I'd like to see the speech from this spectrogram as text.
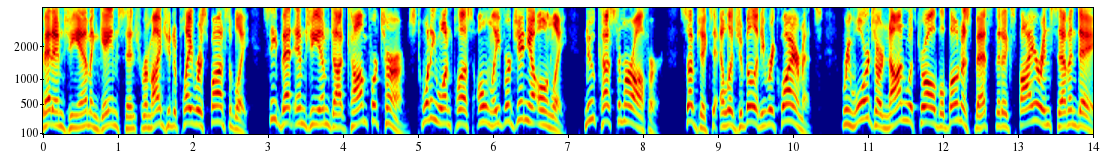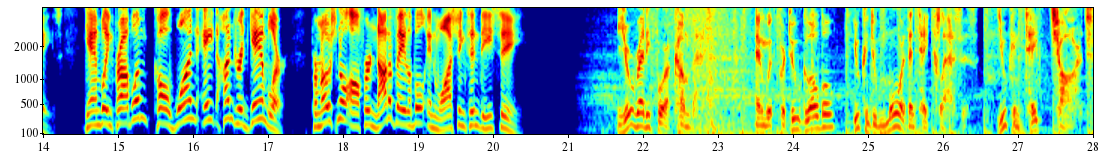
BetMGM and GameSense remind you to play responsibly. See BetMGM.com for terms. 21 plus only, Virginia only. New customer offer. Subject to eligibility requirements. Rewards are non withdrawable bonus bets that expire in seven days. Gambling problem? Call 1 800 Gambler. Promotional offer not available in Washington, D.C. You're ready for a comeback. And with Purdue Global, you can do more than take classes. You can take charge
